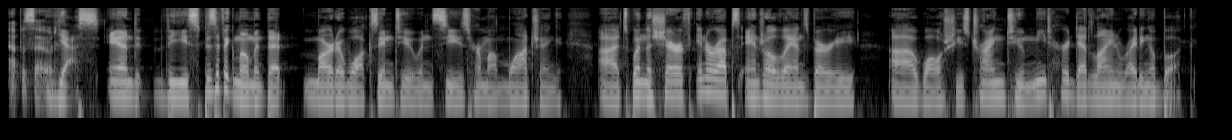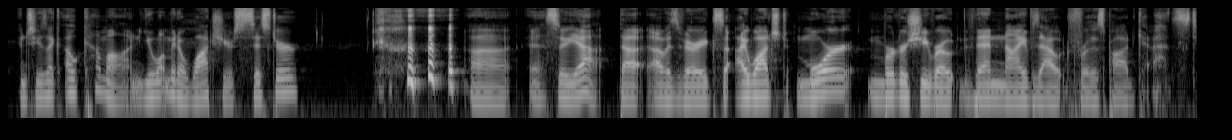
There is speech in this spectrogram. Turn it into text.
episode. Yes, and the specific moment that Marta walks into and sees her mom watching, uh, it's when the sheriff interrupts Angela Lansbury uh, while she's trying to meet her deadline writing a book, and she's like, "Oh, come on, you want me to watch your sister?" uh, eh, so yeah, that I was very excited. I watched more Murder She Wrote than Knives Out for this podcast.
